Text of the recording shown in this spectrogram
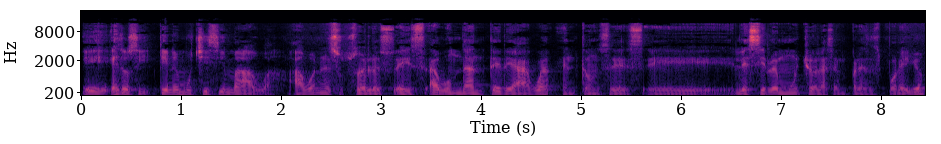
Eh, eso sí, tiene muchísima agua, agua en el subsuelo, es, abundante de agua, entonces eh, les sirve mucho a las empresas por ello.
